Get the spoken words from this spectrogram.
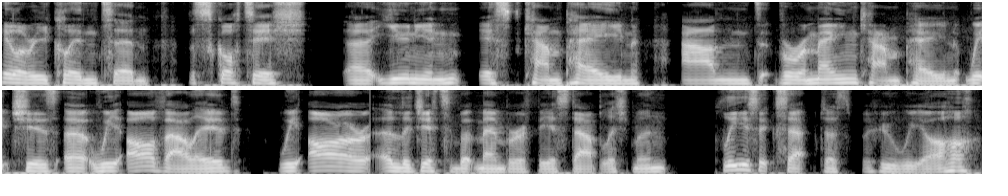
Hillary Clinton, the Scottish uh, Unionist campaign, and the Remain campaign, which is uh, "We are valid." We are a legitimate member of the establishment. Please accept us for who we are.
